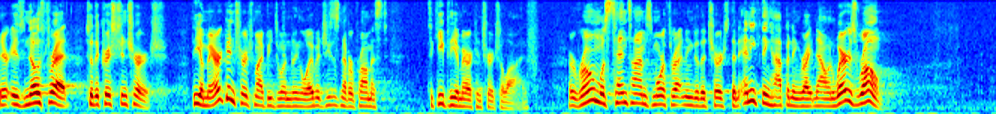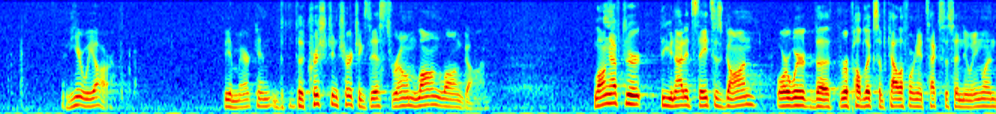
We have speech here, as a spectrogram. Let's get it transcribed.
There is no threat to the Christian church. The American church might be dwindling away, but Jesus never promised to keep the American church alive. Rome was 10 times more threatening to the church than anything happening right now. And where is Rome? And here we are. The American, the Christian church exists, Rome, long, long gone. Long after the United States is gone, or we're the republics of California, Texas, and New England,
